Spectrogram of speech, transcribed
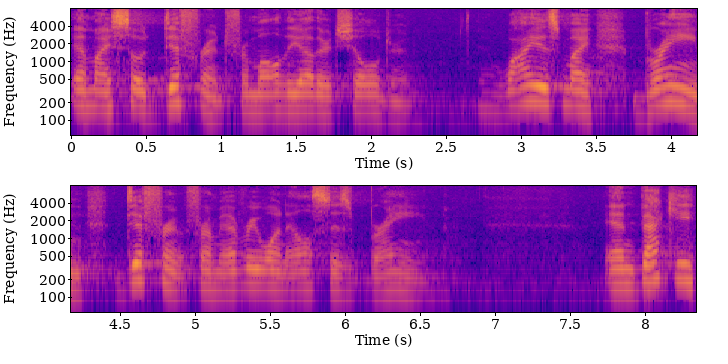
am I so different from all the other children? Why is my brain different from everyone else's brain? And Becky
